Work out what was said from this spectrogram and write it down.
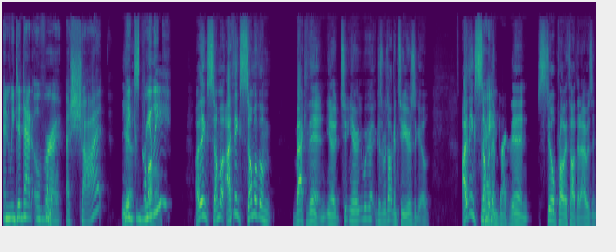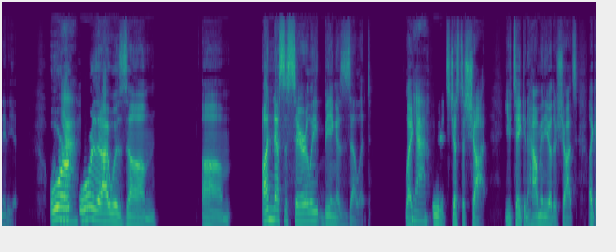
and we did that over a, a, shot. Yeah, like, really? I think some. Of, I think some of them back then, you know, two, you know, because we're, we're, talking two years ago. I think some right. of them back then still probably thought that I was an idiot, or yeah. or that I was um um unnecessarily being a zealot. Like, yeah. dude, it's just a shot. You've taken how many other shots? Like,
